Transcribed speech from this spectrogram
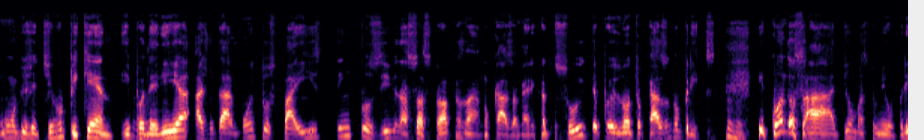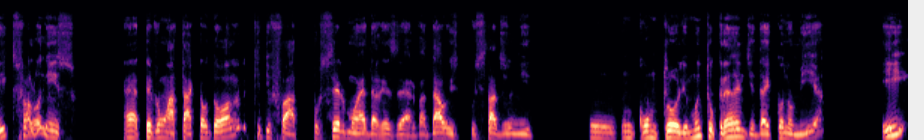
um objetivo pequeno e poderia ajudar muitos países inclusive nas suas trocas, na, no caso América do Sul, e depois no outro caso no BRICS. Uhum. E quando a Dilma assumiu o BRICS, falou nisso. É, teve um ataque ao dólar, que de fato, por ser moeda reserva, dá aos Estados Unidos um, um controle muito grande da economia, e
